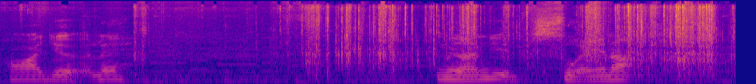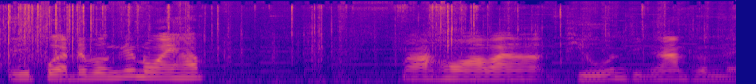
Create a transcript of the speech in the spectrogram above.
พอเยอะเลย เหนือนี่สวยเนาะนี่เปิดได้เบิ่งนิดหน่อยครับ มาหอว่าผิวมันถึงงามสำใด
